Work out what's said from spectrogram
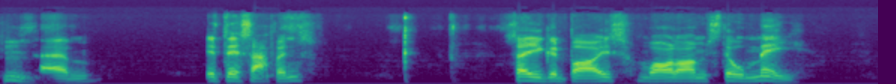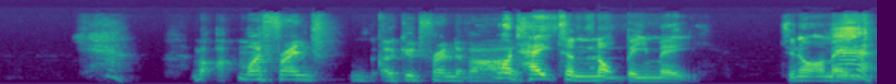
Hmm. Um, if this happens, say your goodbyes while I'm still me. Yeah, my, my friend, a good friend of ours. I'd hate to not be me. Do you know what I mean? Yeah,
